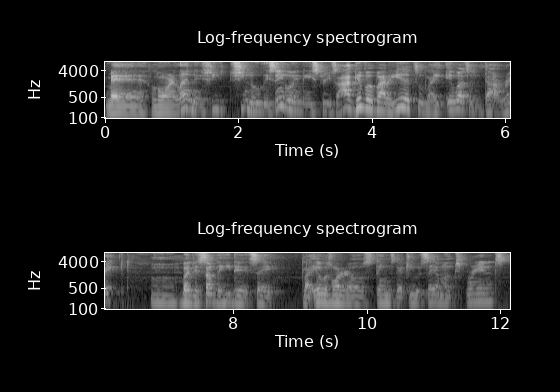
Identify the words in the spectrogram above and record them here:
"Man, Lauren London, she she newly single in these streets. I'll give her about a year or two. Like, it wasn't direct, Mm, but it's something he did say. Like, it was one of those things that you would say amongst friends,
